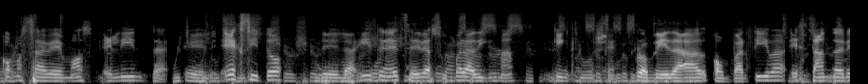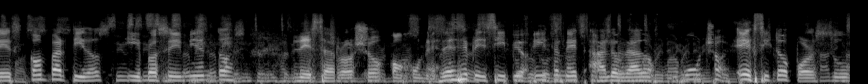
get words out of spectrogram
Como sabemos, el, el éxito de la Internet se debe a su paradigma que incluye propiedad compartida, estándares compartidos y procedimientos de desarrollo conjuntos. Desde el principio, Internet ha logrado mucho éxito por su,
